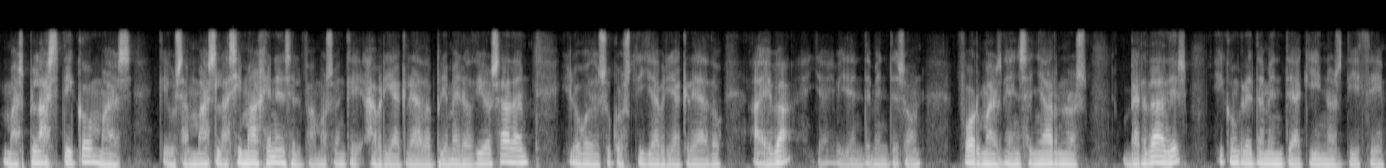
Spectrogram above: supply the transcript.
más plástico, más que usa más las imágenes, el famoso en que habría creado primero Dios a Adán y luego de su costilla habría creado a Eva. Ya evidentemente son formas de enseñarnos verdades y concretamente aquí nos dice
